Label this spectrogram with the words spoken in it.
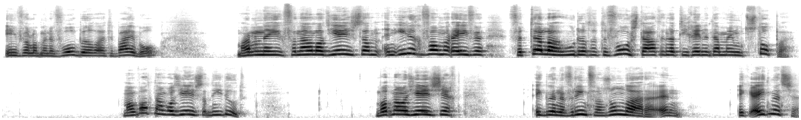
invullen met een voorbeeld uit de Bijbel. Maar dan denk ik van nou laat Jezus dan in ieder geval maar even vertellen hoe dat het ervoor staat en dat diegene daarmee moet stoppen. Maar wat nou als Jezus dat niet doet? Wat nou als Jezus zegt, ik ben een vriend van zondaren en ik eet met ze?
